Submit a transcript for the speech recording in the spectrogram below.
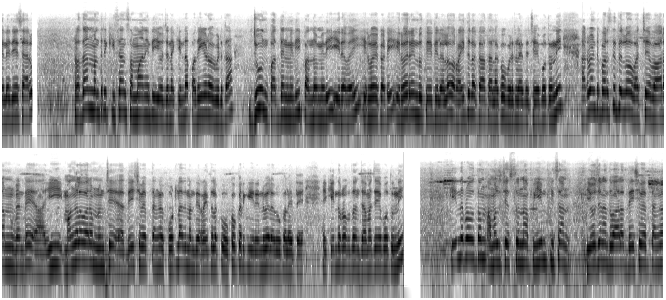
తెలియజేశారు. ప్రధాన్ మంత్రి కిసాన్ సమ్మాన్ నిధి యోజన కింద పదిహేడవ విడత జూన్ పద్దెనిమిది పంతొమ్మిది ఇరవై ఇరవై ఒకటి ఇరవై రెండు తేదీలలో రైతుల ఖాతాలకు విడుదలైతే చేయబోతుంది. అటువంటి పరిస్థితుల్లో వచ్చే వారం కంటే ఈ మంగళవారం నుంచే దేశవ్యాప్తంగా కోట్లాది మంది రైతులకు ఒక్కొక్కరికి రెండు వేల రూపాయలు అయితే ఈ కేంద్ర ప్రభుత్వం జమ చేయబోతుంది. కేంద్ర ప్రభుత్వం అమలు చేస్తున్న పీఎం కిసాన్ యోజన ద్వారా దేశవ్యాప్తంగా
